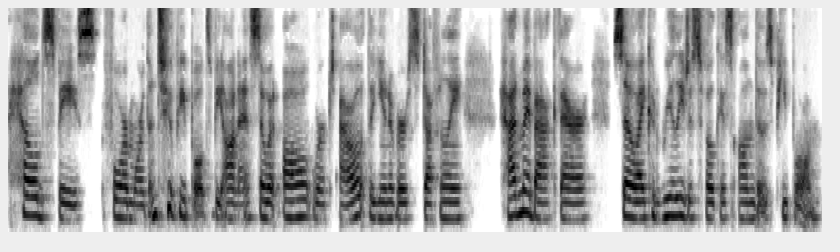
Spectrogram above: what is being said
held space for more than two people, to be honest. So it all worked out. The universe definitely had my back there. So I could really just focus on those people.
